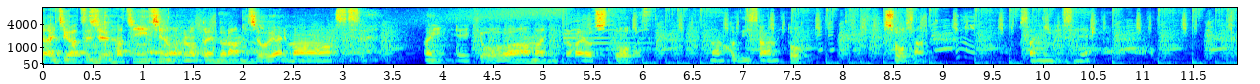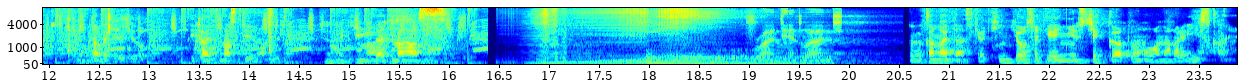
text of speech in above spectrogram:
じゃあ1月18日のフロントエンドランチをやります。はい、えー今日は天城高義と、なんとびさんと、翔さん、3人ですね。もう食べてるけど、いただきますっていうのは出た。いいただきまただきます。僕考えたんですけど、近況先ニュースチェック後の方が流れいいですかね。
